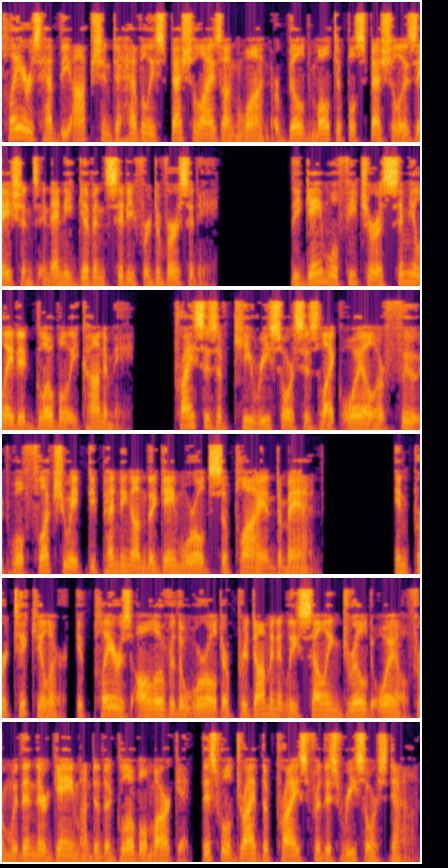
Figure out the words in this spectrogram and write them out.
Players have the option to heavily specialize on one or build multiple specializations in any given city for diversity. The game will feature a simulated global economy. Prices of key resources like oil or food will fluctuate depending on the game world's supply and demand. In particular, if players all over the world are predominantly selling drilled oil from within their game onto the global market, this will drive the price for this resource down.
